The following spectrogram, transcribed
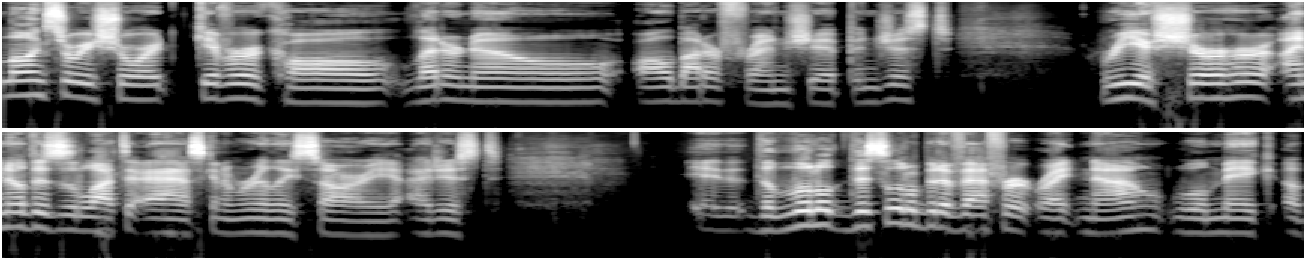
long story short, give her a call, let her know all about our friendship, and just reassure her. I know this is a lot to ask, and I'm really sorry. I just eh, the little this little bit of effort right now will make a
